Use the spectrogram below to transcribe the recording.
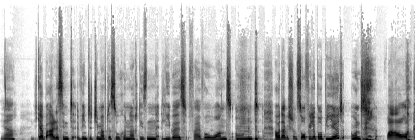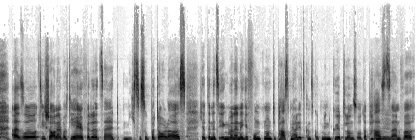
Ja, Ich glaube, alle sind Vintage immer auf der Suche nach diesen Levi's 501s und aber da habe ich schon so viele probiert und wow, also die schauen einfach die Hälfte der Zeit nicht so super toll aus. Ich habe dann jetzt irgendwann eine gefunden und die passt mir halt jetzt ganz gut mit dem Gürtel und so, da passt es mhm. einfach.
